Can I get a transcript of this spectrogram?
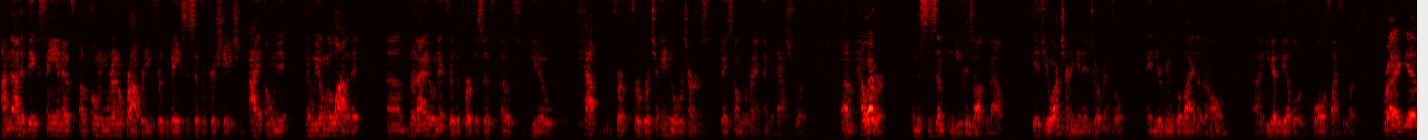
I'm not a big fan of, of owning rental property for the basis of appreciation. I own it, and we own a lot of it um, but I own it for the purpose of, of you know, cap, for, for annual returns based on the rent and the cash flow. Um, however, and this is something you can talk about, if you are turning it into a rental and you're going to go buy another home, uh, you got to be able to qualify for both. Right, yeah,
